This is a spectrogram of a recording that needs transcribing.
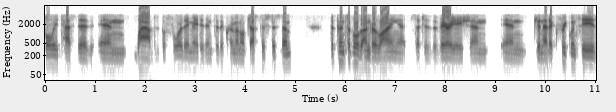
fully tested in labs before they made it into the criminal justice system. The principles underlying it, such as the variation in genetic frequencies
